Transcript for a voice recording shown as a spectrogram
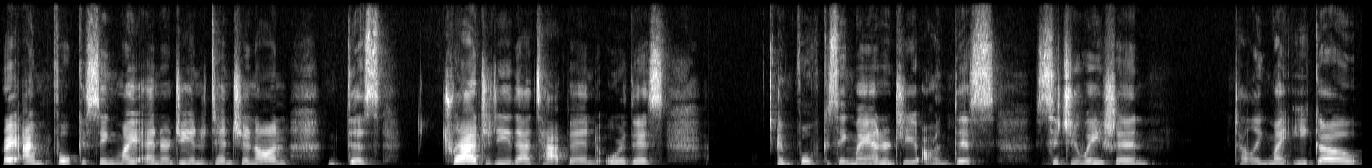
Right? I'm focusing my energy and attention on this tragedy that's happened or this I'm focusing my energy on this situation, telling my ego,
